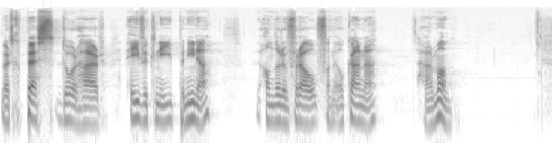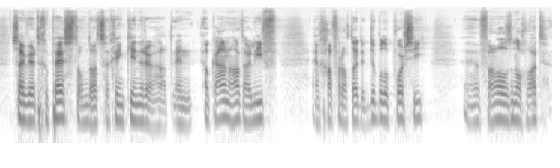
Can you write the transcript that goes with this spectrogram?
werd gepest door haar evenknie Penina, de andere vrouw van Elkana, haar man. Zij werd gepest omdat ze geen kinderen had. En Elkana had haar lief en gaf haar altijd een dubbele portie uh, van alles nog wat.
